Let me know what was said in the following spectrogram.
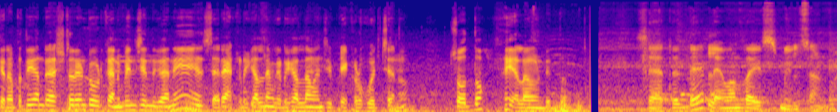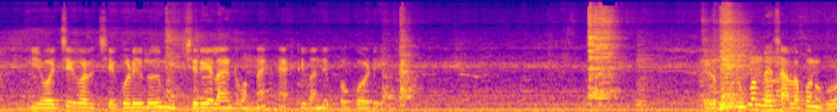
తిరుపతి అని రెస్టారెంట్ ఒకటి కనిపించింది కానీ సరే అక్కడికి వెళ్దాం ఇక్కడికి వెళ్దాం అని చెప్పి ఇక్కడికి వచ్చాను. చూద్దాం ఎలా ఉండిద్దాం. సాటర్డే లెమన్ రైస్ మీల్స్ అండి. ఇవి వచ్చి ఇక్కడ చెకుడీలు మిక్చర్ ఇలాంటివి ఉన్నాయి. నెక్స్ట్ ఇవన్నీ పకోడీ. ఇక్కడ పునుకు ఉంది చల్ల పునుకు.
